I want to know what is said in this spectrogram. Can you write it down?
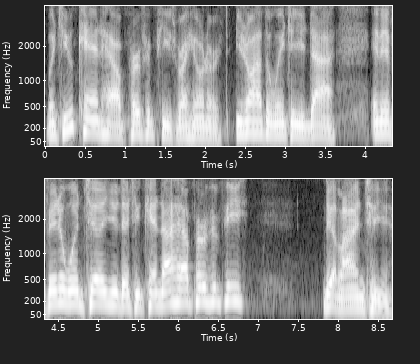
But you can't have perfect peace right here on earth. You don't have to wait till you die. And if anyone tells you that you cannot have perfect peace, they're lying to you.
